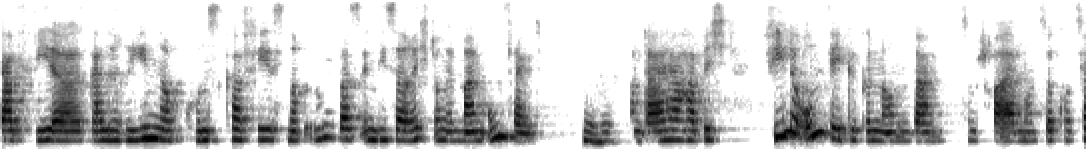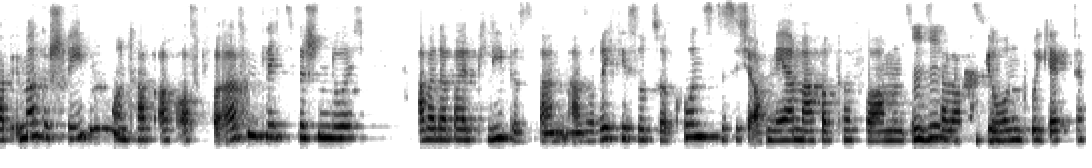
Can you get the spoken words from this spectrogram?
gab weder Galerien noch Kunstcafés noch irgendwas in dieser Richtung in meinem Umfeld. Mhm. Von daher habe ich viele Umwege genommen dann zum Schreiben und zur Kunst. Ich habe immer geschrieben und habe auch oft veröffentlicht zwischendurch, aber dabei blieb es dann. Also richtig so zur Kunst, dass ich auch mehr mache, Performance, mhm. Installationen, Projekte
